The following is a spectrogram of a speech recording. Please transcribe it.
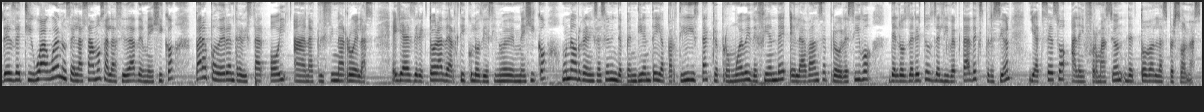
Desde Chihuahua nos enlazamos a la Ciudad de México para poder entrevistar hoy a Ana Cristina Ruelas. Ella es directora de Artículo 19 México, una organización independiente y apartidista que promueve y defiende el avance progresivo de los derechos de libertad de expresión y acceso a la información de todas las personas.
